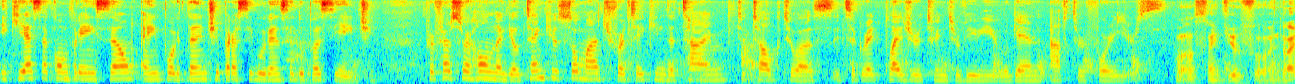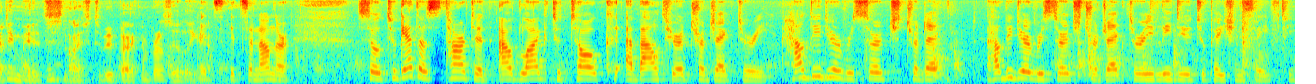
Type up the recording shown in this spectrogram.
e que essa compreensão é importante para a segurança do paciente. Professor Hollnagel, thank you so much for taking the time to talk to us. It's a great pleasure to interview you again after four years. Well, thank you for inviting me. It's nice to be back in Brazil again. It's, it's an honor. So to get us started, I would like to talk about your trajectory. How did your research how did your research trajectory lead you to patient safety?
